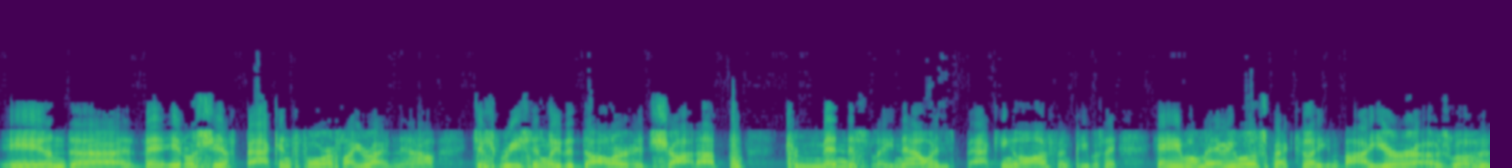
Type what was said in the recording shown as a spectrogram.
And uh, they, it'll shift back and forth. Like right now, just recently the dollar had shot up tremendously. Now it's backing off, and people say, "Hey, well, maybe we'll speculate and buy euros." Well, who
